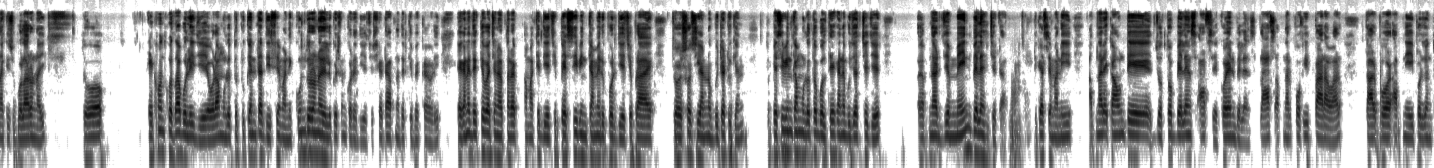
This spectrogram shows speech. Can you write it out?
না, কিছু বলারও নাই। তো এখন কথা বলি যে, ওরা মূলত টোকেনটা দিছে মানে কোন ধরনের এলোকেশন করে দিয়েছে, সেটা আপনাদেরকে ব্যাখ্যা করি। এখানে দেখতে পাচ্ছেন, আপনারা আমাকে দিয়েছে প্যাসিভ ইনকামের উপর দিয়েছে প্রায় ছয়শো ছিয়ানব্বইটা টোকেন তো প্যাসিভ ইনকাম মূলত বলতে এখানে বোঝাচ্ছে যে আপনার যে মেইন ব্যালেন্স যেটা, ঠিক আছে? মানে আপনার অ্যাকাউন্টে যত ব্যালেন্স আছে কয়েন ব্যালেন্স প্লাস আপনার প্রফিট পার আওয়ার তারপর আপনি এই পর্যন্ত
